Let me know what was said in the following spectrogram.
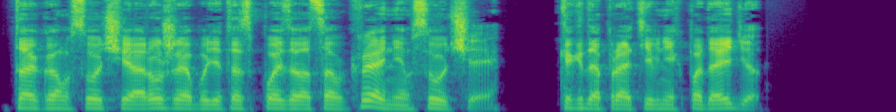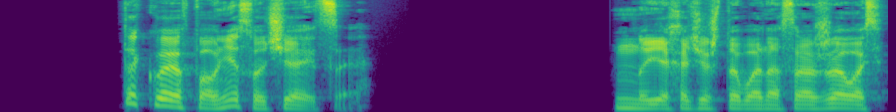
В таком случае оружие будет использоваться в крайнем случае, когда противник подойдет. Такое вполне случается. Но я хочу, чтобы она сражалась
